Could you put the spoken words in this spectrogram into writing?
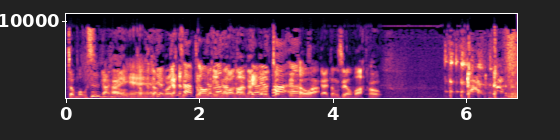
就冇時間講，係咁就我哋一陣重點講翻係重點好啊講新界東先好嘛？好。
